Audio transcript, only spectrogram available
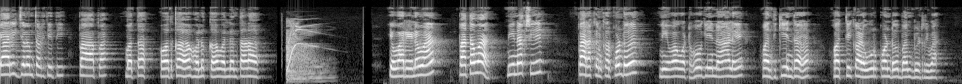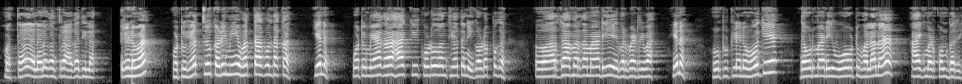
ಯಾರಿಗ್ ಜನ ತಡ್ತೈತಿ? ಪಾಪ, ಮತ್ತ ಓದ್ಕ ಹೊಲಕ್ಕ ಒಂದಂತಾಳ ಯವ್ವ ಪಾತವ ಮೀನಾಕ್ಷಿ, ಪರಕನ್ ಕರ್ಕೊಂಡು ನೀವ ಒಟ್ಟು ಹೋಗಿ ನಾಳೆ ಹೊಂದಿಕೆಯಿಂದ ಹೊತ್ತಿ ಕಾಳು ಊರ್ಕೊಂಡು ಬಂದ್ಬಿಡ್ರಿವ ಮತ್ತ ನನಗಂತ್ರ ಆಗೋದಿಲ್ಲ. ರೇಣವ ಒಟ್ಟು ಹೆಚ್ಚು ಕಡಿಮೆ ಹೊತ್ತಾಗುಂತಕ್ಕ ಏನ, ಒಟ್ಟು ಮ್ಯಾಗ ಹಾಕಿ ಕೊಡು ಅಂತ ಹೇಳ್ತಾನೆ ಗೌಡಪ್ಪಗ. ಅರ್ಧ ಮರ್ಧ ಮಾಡಿ ಬರ್ಬೇಡ್ರಿವ ಏನ ಊಟುಟ್ಲೇನು ಹೋಗಿ ದೌಡ್ ಮಾಡಿ ಓಟು ಹೊಲನ ಹಾಗೆ ಮಾಡ್ಕೊಂಡು ಬರ್ರಿ.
